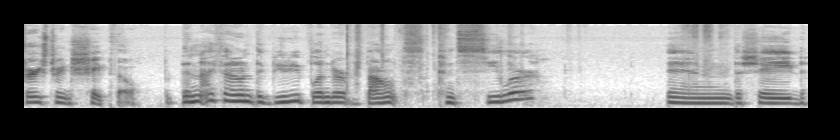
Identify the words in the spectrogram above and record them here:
Very strange shape though. But then I found the Beauty Blender Bounce Concealer in the shade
